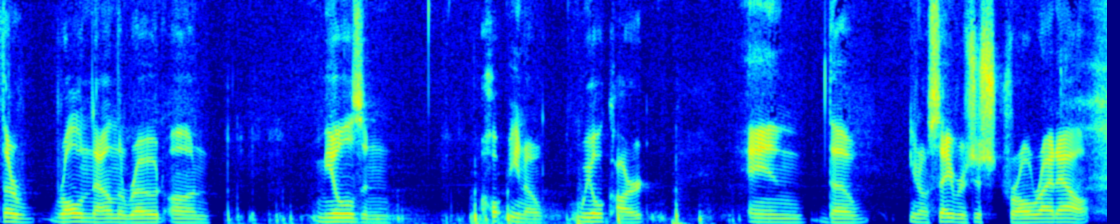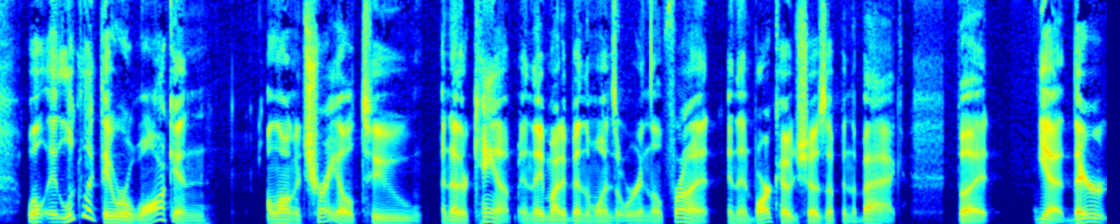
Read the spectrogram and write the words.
they're rolling down the road on mules and you know wheel cart, and the you know savers just stroll right out. Well, it looked like they were walking along a trail to another camp, and they might have been the ones that were in the front, and then Barcode shows up in the back. But yeah, they're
